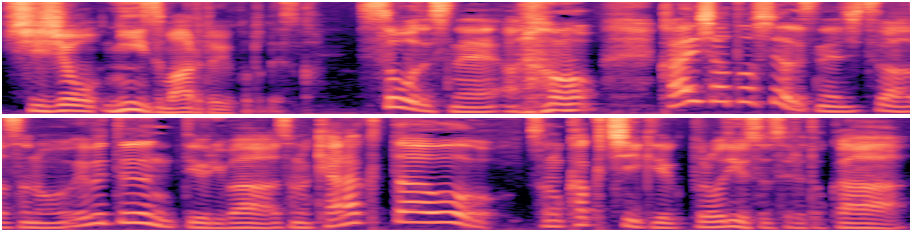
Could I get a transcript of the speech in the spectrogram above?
市場、ニーズもあるということですか？そうですね。あの、会社としてはですね、実はその Webtoon っていうよりは、そのキャラクターをその各地域でプロデュースするとか、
